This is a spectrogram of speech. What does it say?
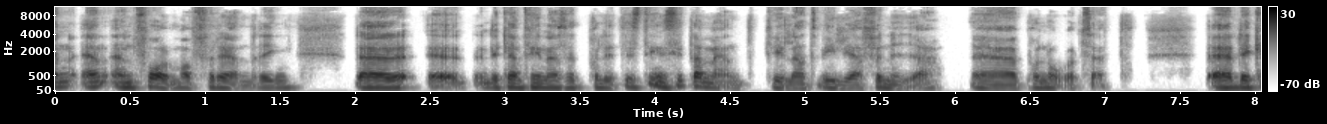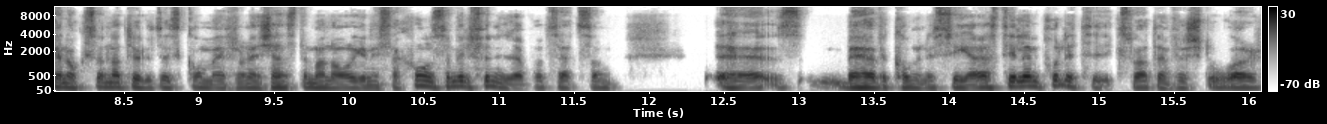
en, en, en, form av förändring där eh, det kan finnas ett politiskt incitament till att vilja förnya eh, på något sätt. Eh, det kan också naturligtvis komma ifrån en tjänstemannaorganisation som vill förnya på ett sätt som eh, behöver kommuniceras till en politik så att den förstår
